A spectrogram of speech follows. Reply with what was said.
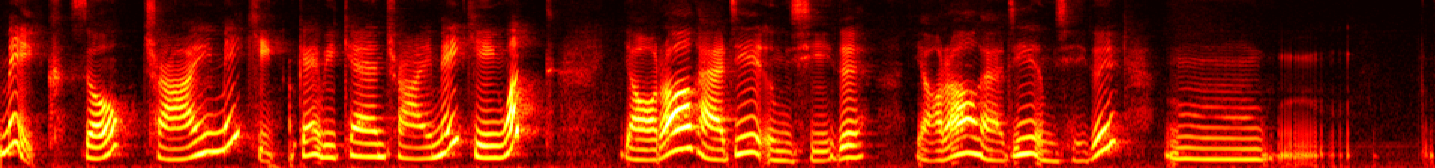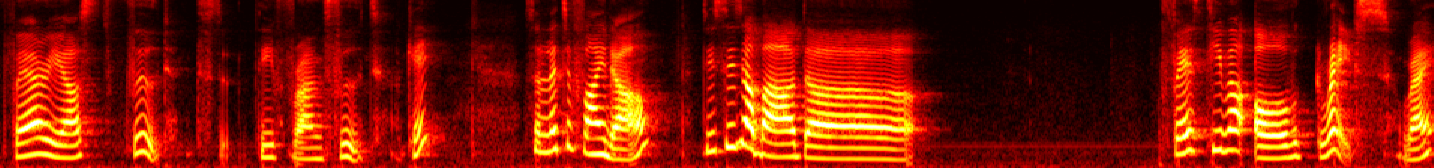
make. So try making. Okay? We can try making what? 여러 가지 음식을 여러 가지 음식을 음, various food, different food. Okay? So let's find out. This is about the Festival of Grapes, right?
